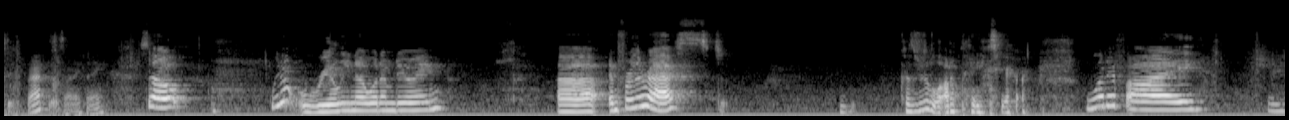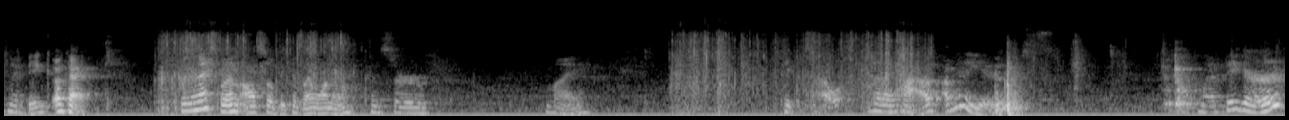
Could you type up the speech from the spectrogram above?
see if that does anything. So we don't really know what I'm doing. Uh, and for the rest, because there's a lot of paint here, what if I, use my big, okay. For the next one, also because I want to conserve my paper towel that I have, I'm going to use my bigger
